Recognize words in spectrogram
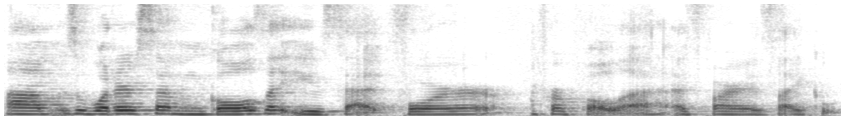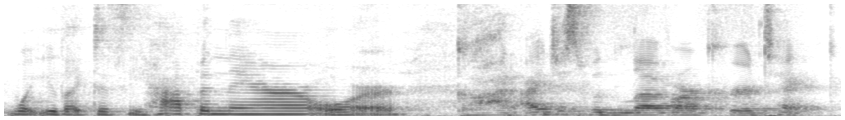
Um, so, what are some goals that you set for for Pola as far as like what you'd like to see happen there, or? God, I just would love our career tech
